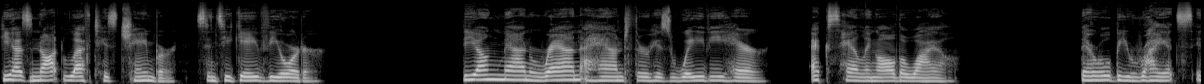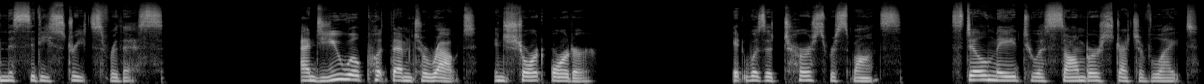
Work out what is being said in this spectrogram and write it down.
He has not left his chamber since he gave the order. The young man ran a hand through his wavy hair, exhaling all the while. There will be riots in the city streets for this. And you will put them to rout in short order. It was a terse response, still made to a somber stretch of light.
